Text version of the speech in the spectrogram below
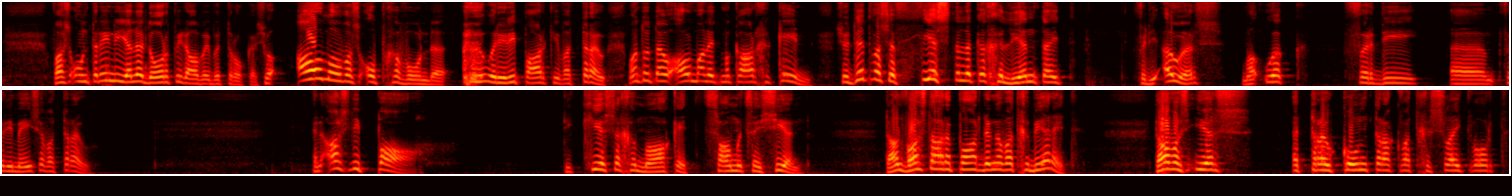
was omtrent die hele dorpie daarbey betrokke. So almal was opgewonde oor hierdie paartjie wat trou, want onthou almal het mekaar geken. So dit was 'n feestelike geleentheid vir die ouers, maar ook vir die ehm uh, vir die mense wat trou. En as die pa die keuse gemaak het saam met sy seun, dan was daar 'n paar dinge wat gebeur het. Daar was eers 'n troukontrak wat gesluit word.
